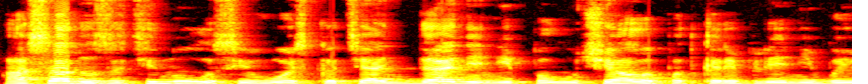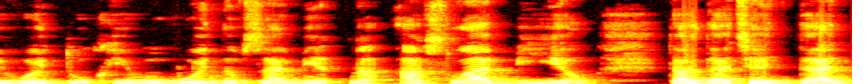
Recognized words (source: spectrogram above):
Осада затянулась, и войско Тяньданя не получало подкреплений. Боевой дух его воинов заметно ослабел. Тогда Тяньдань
